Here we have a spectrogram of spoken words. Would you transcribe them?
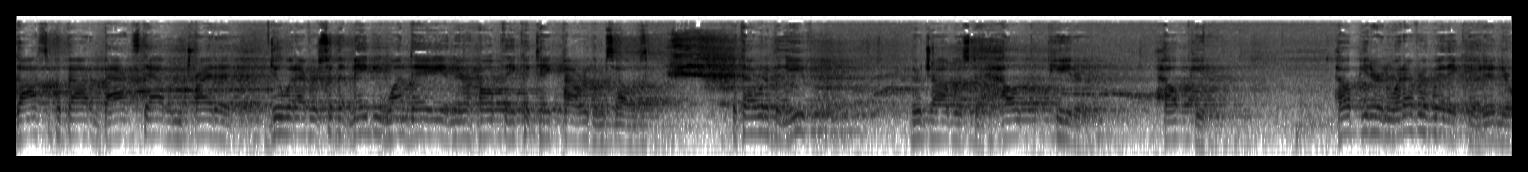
gossip about him, backstab him, try to do whatever so that maybe one day in their hope they could take power themselves. But that would have been evil. Their job was to help Peter. Help Peter. Help Peter in whatever way they could, in their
